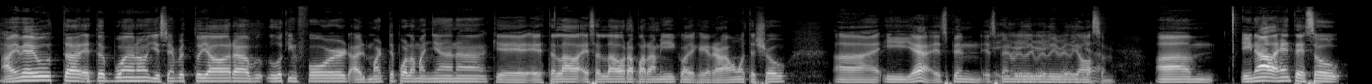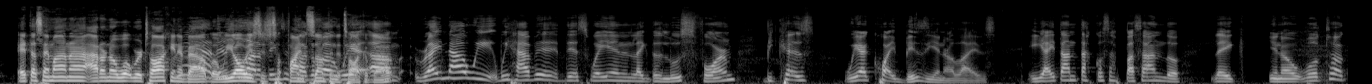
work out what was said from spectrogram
A mí me gusta, esto es bueno. Yo siempre estoy ahora looking forward al martes por la mañana, que esta es la, esa es la hora para mí cuando que grabamos este show. Uh, y yeah, it's been, it's been yeah, really, really, really yeah. awesome. Um, y nada, gente, so esta semana, I don't know what we're talking about, but we always just find something to talk about. Um, right now, we we have it this way in like the loose form because we are quite busy in our lives. Y hay tantas cosas pasando. Like you know, we'll talk,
